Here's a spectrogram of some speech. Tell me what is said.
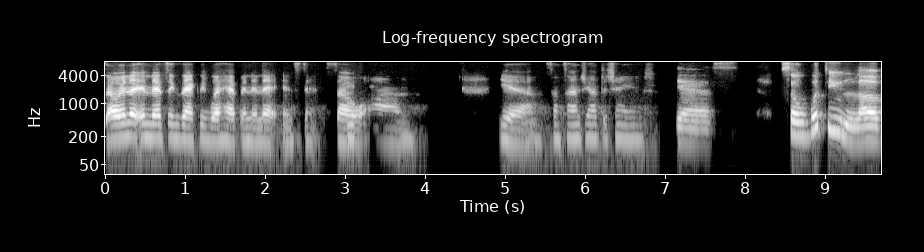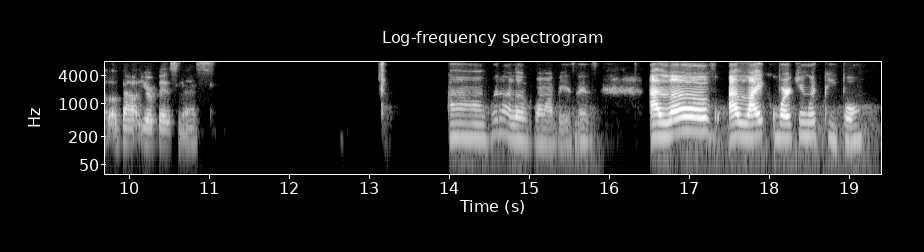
So and, and that's exactly what happened in that instance. So mm-hmm. um yeah sometimes you have to change. Yes. So what do you love about your business um, what do I love about my business? I love, I like working with people.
